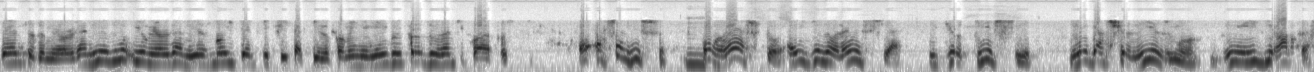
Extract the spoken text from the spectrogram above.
dentro do meu organismo e o meu organismo identifica aquilo como inimigo e produz anticorpos. É, é só isso. Hum. O resto é ignorância, idiotice, negacionismo de idiotas.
